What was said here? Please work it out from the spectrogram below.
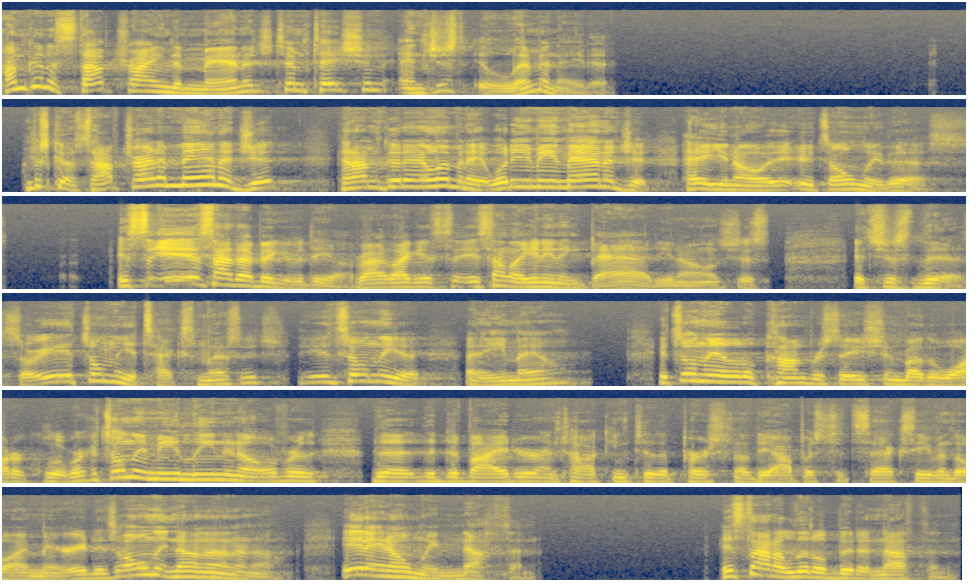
I'm going to stop trying to manage temptation and just eliminate it. I'm just going to stop trying to manage it and I'm going to eliminate it. What do you mean manage it? Hey, you know, it's only this. It's, it's not that big of a deal, right? Like it's, it's not like anything bad, you know. It's just it's just this, or it's only a text message. It's only a, an email. It's only a little conversation by the water cooler work. It's only me leaning over the, the divider and talking to the person of the opposite sex, even though I'm married. It's only, no, no, no, no. It ain't only nothing. It's not a little bit of nothing.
